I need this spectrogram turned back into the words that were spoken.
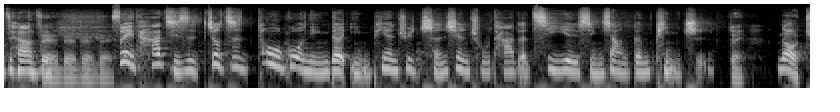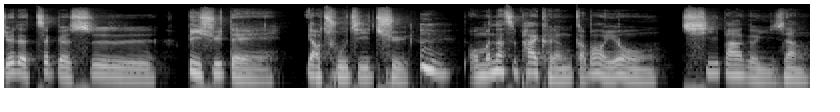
这样子。对对对对。所以，他其实就是透过您的影片去呈现出他的企业形象跟品质。对，那我觉得这个是必须得要出击去。嗯，我们那次拍，可能搞不好也有七八个以上。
